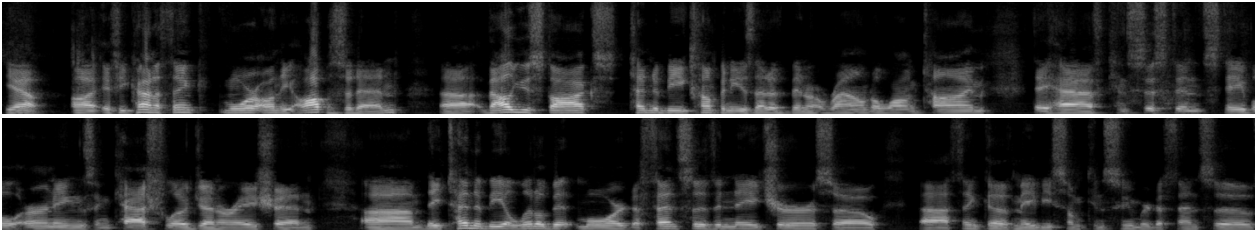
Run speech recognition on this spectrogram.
Yeah. Uh, if you kind of think more on the opposite end, uh, value stocks tend to be companies that have been around a long time. They have consistent, stable earnings and cash flow generation. Um, they tend to be a little bit more defensive in nature. So uh, think of maybe some consumer defensive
